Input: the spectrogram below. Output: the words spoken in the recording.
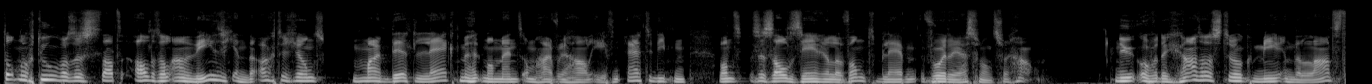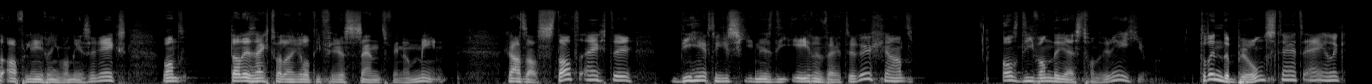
tot nog toe was de stad altijd al aanwezig in de achtergrond, maar dit lijkt me het moment om haar verhaal even uit te diepen, want ze zal zeer relevant blijven voor de rest van ons verhaal. Nu over de Gazastrook meer in de laatste aflevering van deze reeks, want dat is echt wel een relatief recent fenomeen. Gaza-stad echter, die heeft een geschiedenis die even ver terug gaat als die van de rest van de regio. Tot in de bronstijd eigenlijk,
